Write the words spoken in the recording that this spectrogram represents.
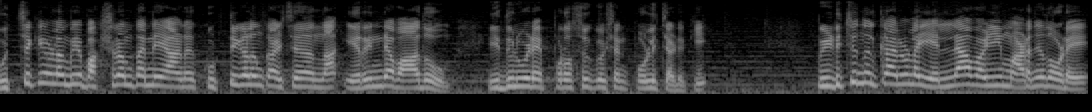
ഉച്ചയ്ക്ക് വിളമ്പിയ ഭക്ഷണം തന്നെയാണ് കുട്ടികളും കഴിച്ചതെന്ന എറിന്റെ വാദവും ഇതിലൂടെ പ്രോസിക്യൂഷൻ പൊളിച്ചടുക്കി. പിടിച്ചു നിൽക്കാനുള്ള എല്ലാ വഴിയും അടഞ്ഞതോടെ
